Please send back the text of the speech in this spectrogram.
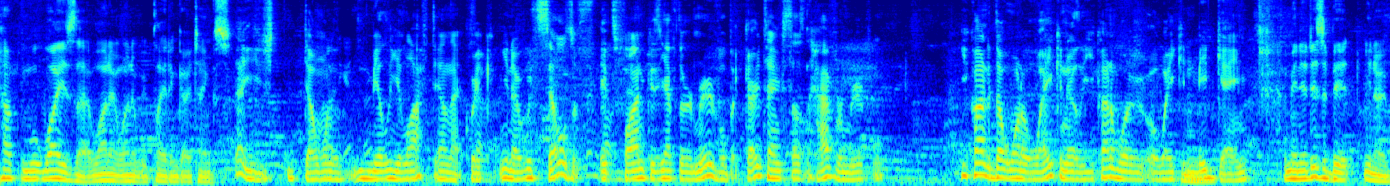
How, well, why is that? Why don't why don't we play it in Gotenks? Yeah, you just don't want to mill your life down that quick. You know, with cells, it's fine because you have the removal, but Gotenks doesn't have removal. You kind of don't want to awaken early. You kind of want to awaken hmm. mid game. I mean, it is a bit, you know,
